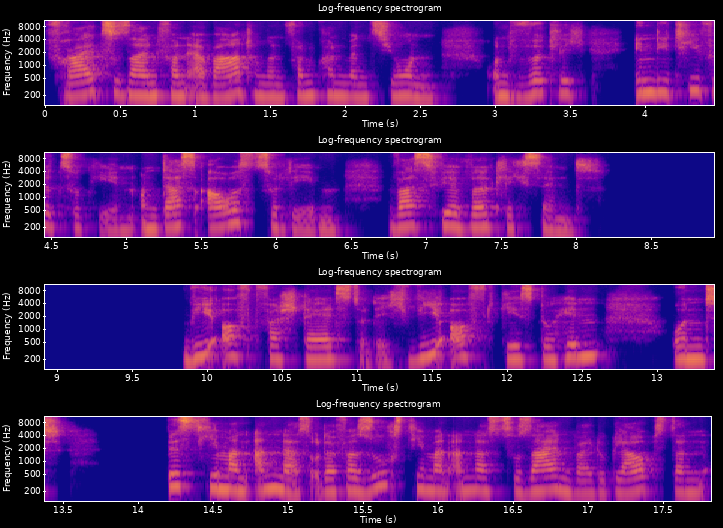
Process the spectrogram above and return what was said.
frei zu sein von Erwartungen, von Konventionen und wirklich in die Tiefe zu gehen und das auszuleben, was wir wirklich sind. Wie oft verstellst du dich? Wie oft gehst du hin und bist jemand anders oder versuchst jemand anders zu sein, weil du glaubst, dann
